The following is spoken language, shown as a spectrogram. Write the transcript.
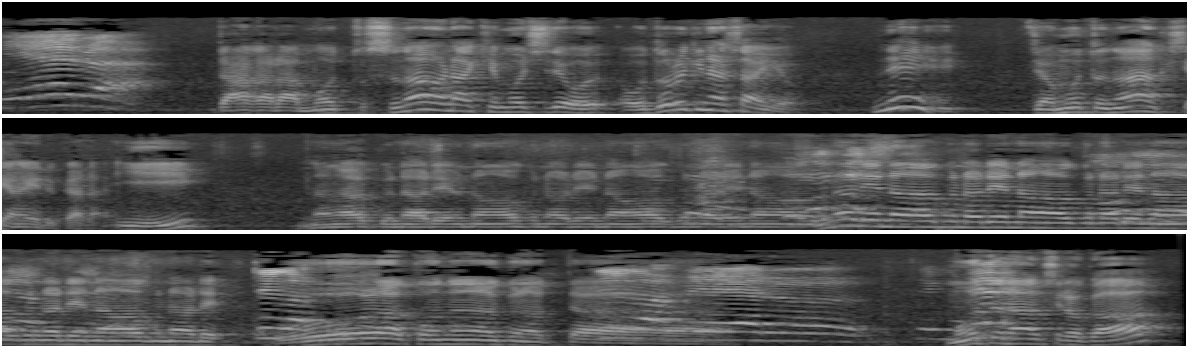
見えだからもっと素直な気持ちでお驚きなさいよ。ねえ。じゃあもっと長くしてあげるから。いい？長くなれ長くなれ長くなれ長くなれ長くなれ長くなれ長くなれ長くなれ。ほらこんな長くなった。もっと長くしろか？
